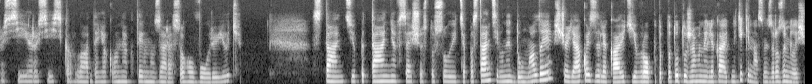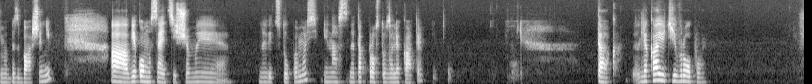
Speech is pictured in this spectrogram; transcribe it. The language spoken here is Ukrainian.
Росія, російська влада, як вони активно зараз оговорюють станцію, питання, все, що стосується по станції, вони думали, що якось залякають Європу. Тобто тут уже вони лякають не тільки нас, вони зрозуміли, що ми безбашені, а в якому сенсі, що ми не відступимось і нас не так просто залякати. Так, лякають Європу.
